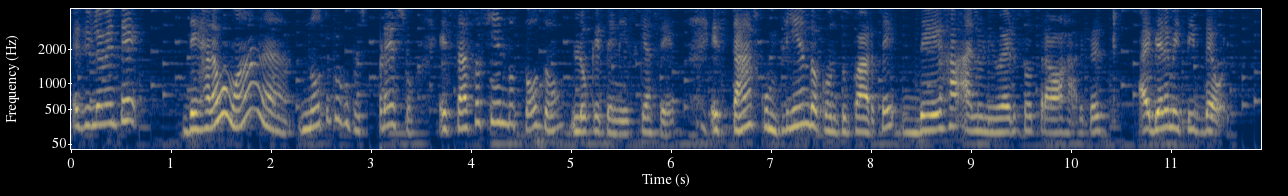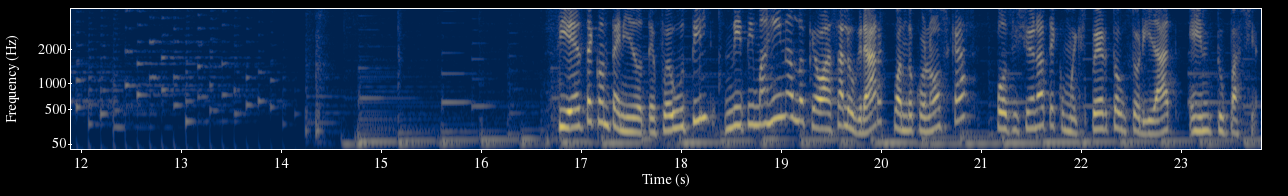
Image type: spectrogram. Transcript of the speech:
Es simplemente deja la bobada. No te preocupes por eso. Estás haciendo todo lo que tenés que hacer. Estás cumpliendo con tu parte. Deja al universo trabajar. Entonces, ahí viene mi tip de hoy. Si este contenido te fue útil, ni te imaginas lo que vas a lograr cuando conozcas Posiciónate como experto autoridad en tu pasión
